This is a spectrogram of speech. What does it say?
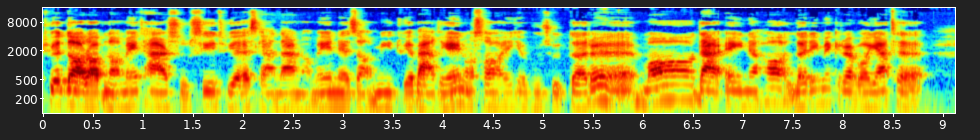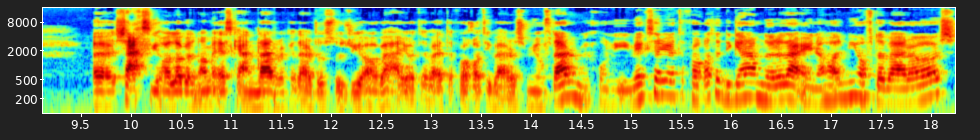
توی دارابنامه ترسوسی توی اسکندرنامه نظامی توی بقیه نسخه هایی که وجود داره ما در عین حال داریم یک روایت شخصی حالا به نام اسکندر رو که در جستجوی آب حیاته و اتفاقاتی براش میفته رو می‌خونیم. یک سری اتفاقات دیگه هم داره در عین حال میفته براش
